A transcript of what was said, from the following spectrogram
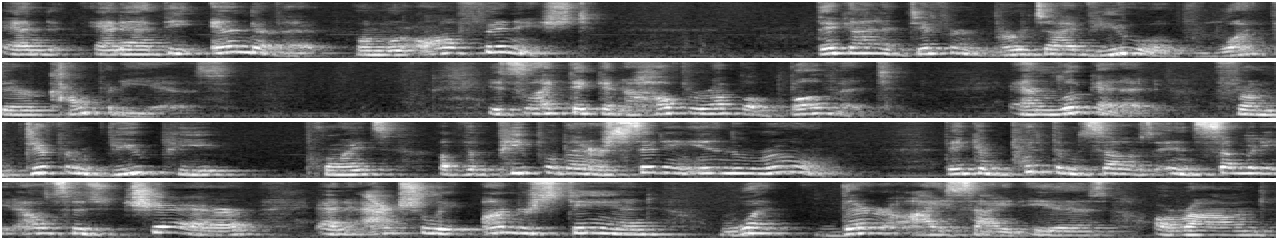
And, and at the end of it, when we're all finished, they got a different bird's eye view of what their company is. It's like they can hover up above it and look at it from different viewpoints of the people that are sitting in the room. They can put themselves in somebody else's chair and actually understand what their eyesight is around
